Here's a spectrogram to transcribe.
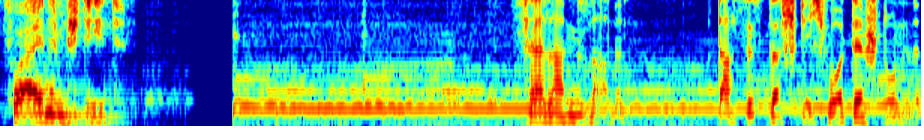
vor einem steht. Verlangsamen. Das ist das Stichwort der Stunde.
